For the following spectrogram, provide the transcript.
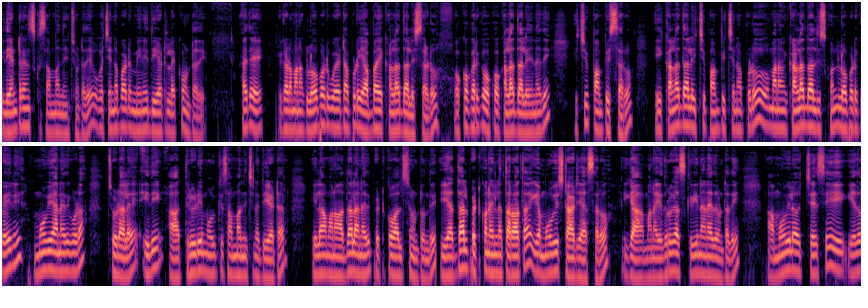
ఇది ఎంట్రన్స్కి సంబంధించి ఉంటుంది. ఒక చిన్నపాటి మినీ థియేటర్ లెక్క ఉంటుంది. అయితే ఇక్కడ మనకు లోపలికి పోయేటప్పుడు ఈ అబ్బాయి కళ్ళద్దాలు ఇస్తాడు ఒక్కొక్కరికి ఒక్కొక్క కళ్ళద్దాలు అనేది ఇచ్చి పంపిస్తారు. ఈ కళ్ళద్దాలు ఇచ్చి పంపించినప్పుడు మనం కళ్ళద్దాలు తీసుకొని లోపలికి వెళ్ళి మూవీ అనేది కూడా చూడాలి. ఇది ఆ త్రీ మూవీకి సంబంధించిన థియేటర్. ఇలా మనం అద్దాలు అనేది పెట్టుకోవాల్సి ఉంటుంది. ఈ అద్దాలు పెట్టుకొని వెళ్ళిన తర్వాత ఇక మూవీ స్టార్ట్ చేస్తారు. ఇక మన ఎదురుగా స్క్రీన్ అనేది ఉంటుంది. ఆ మూవీలో వచ్చేసి ఏదో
